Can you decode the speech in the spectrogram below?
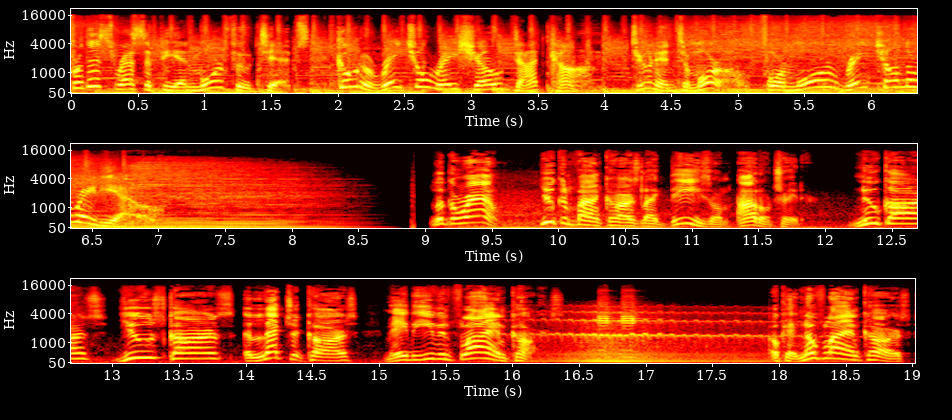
For this recipe and more food tips, go to rachaelrayshow.com. Tune in tomorrow for more Rach on the Radio. Look around. You can find cars like these on AutoTrader. New cars, used cars, electric cars, maybe even flying cars. Okay, no flying cars,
